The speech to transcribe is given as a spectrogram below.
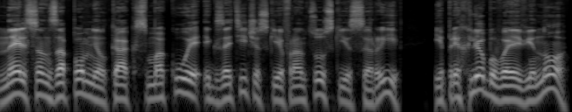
Нельсон запомнил, как, смакуя экзотические французские сыры и прихлебывая вино,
